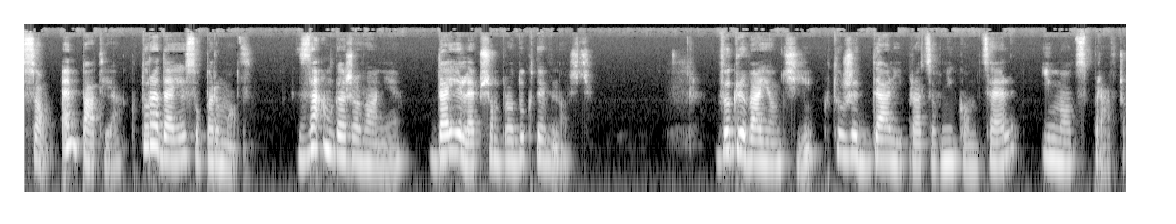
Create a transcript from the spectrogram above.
są empatia, która daje supermoc, zaangażowanie daje lepszą produktywność. Wygrywają ci, którzy dali pracownikom cel i moc sprawczą.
